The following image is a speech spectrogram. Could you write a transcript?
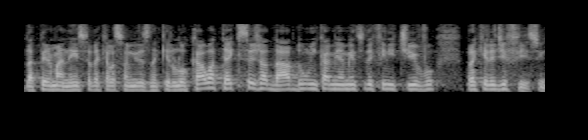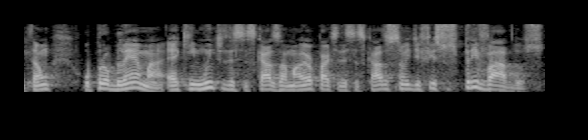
da permanência daquelas famílias naquele local até que seja dado um encaminhamento definitivo para aquele edifício. Então, o problema é que em muitos desses casos, a maior parte desses casos, são edifícios privados.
